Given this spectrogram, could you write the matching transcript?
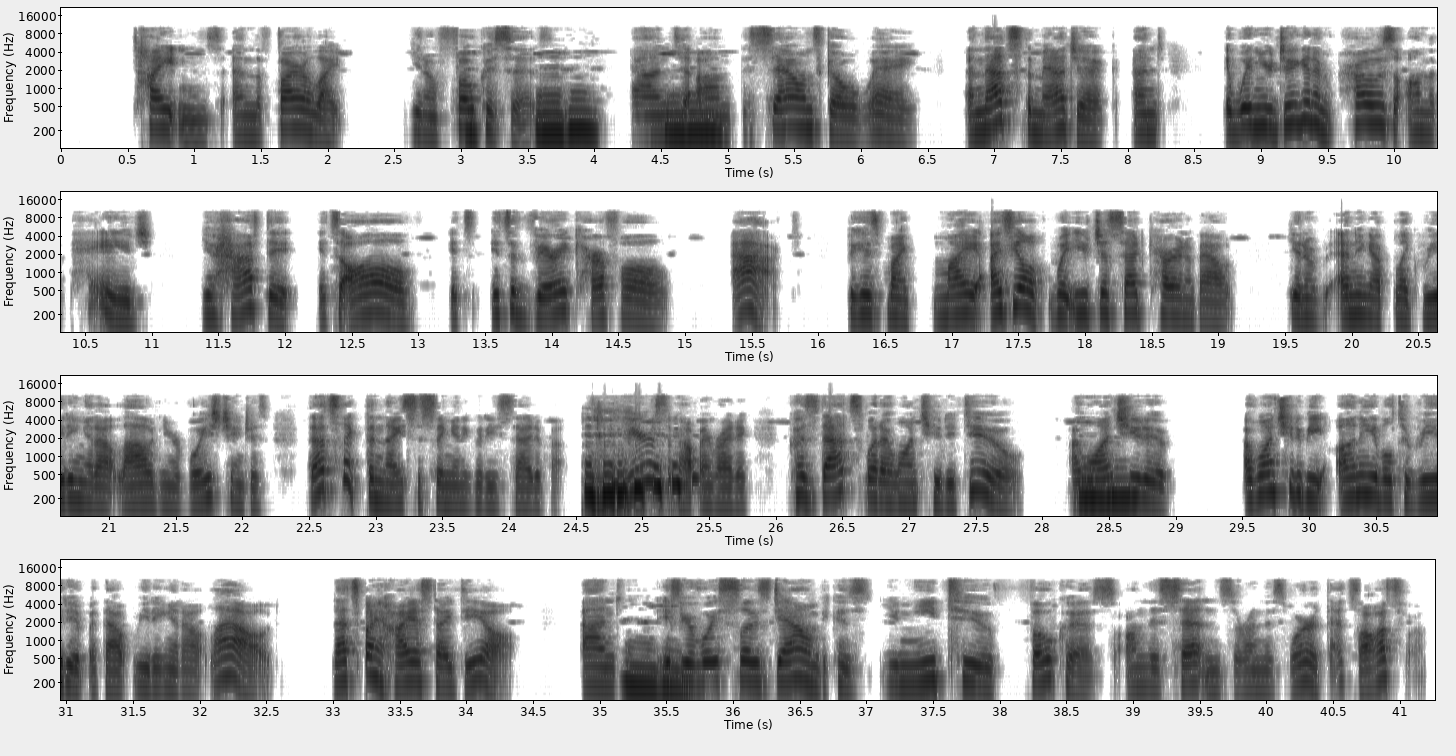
tightens and the firelight, you know, focuses Mhm. and Mhm. um, the sounds go away. And that's the magic. And when you're doing it in prose on the page, you have to, it's all, it's, it's a very careful act because my, my, I feel what you just said, Karen, about, you know, ending up like reading it out loud and your voice changes. That's like the nicest thing anybody said about years about my writing because that's what I want you to do. I want Mhm. you to, I want you to be unable to read it without reading it out loud. That's my highest ideal. And if Mhm. your voice slows down because you need to focus on this sentence or on this word, that's awesome.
